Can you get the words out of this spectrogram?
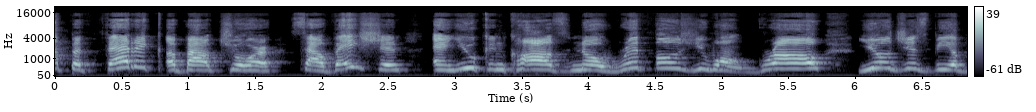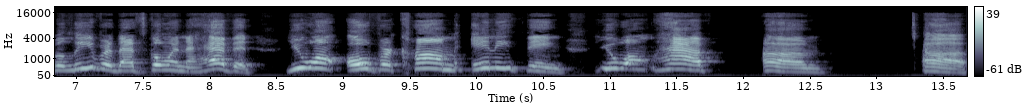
apathetic about your salvation and you can cause no ripples. You won't grow. You'll just be a believer that's going to heaven. You won't overcome anything. You won't have um, uh,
